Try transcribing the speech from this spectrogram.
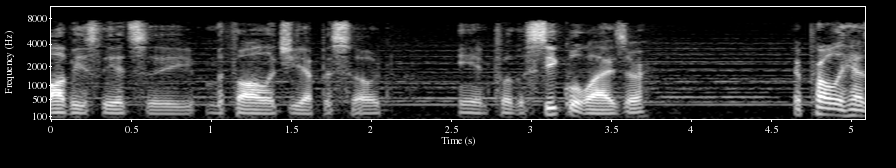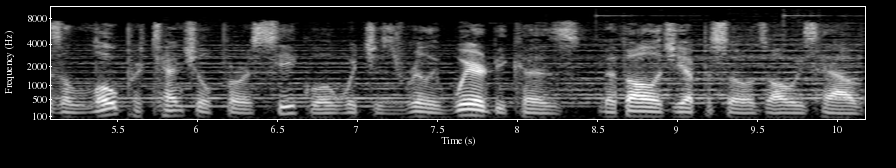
obviously it's a mythology episode. And for the sequelizer, it probably has a low potential for a sequel, which is really weird because mythology episodes always have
